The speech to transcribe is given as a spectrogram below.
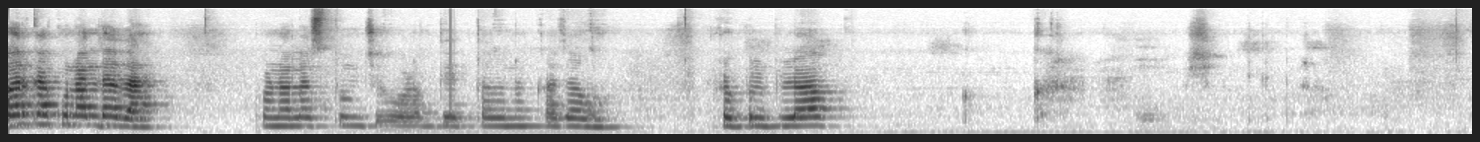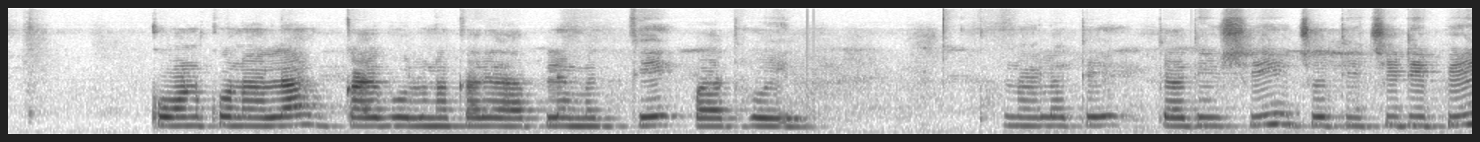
बर का कुणाल दादा? कोणालाच तुमची ओळख देता नका जाऊ. प्रफुल ब्लॉक. कोण कोणाला काय बोलू नका रे आपल्यामध्ये वाद होईल. कोणाला ते त्या दिवशी ज्योतीची डीपी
